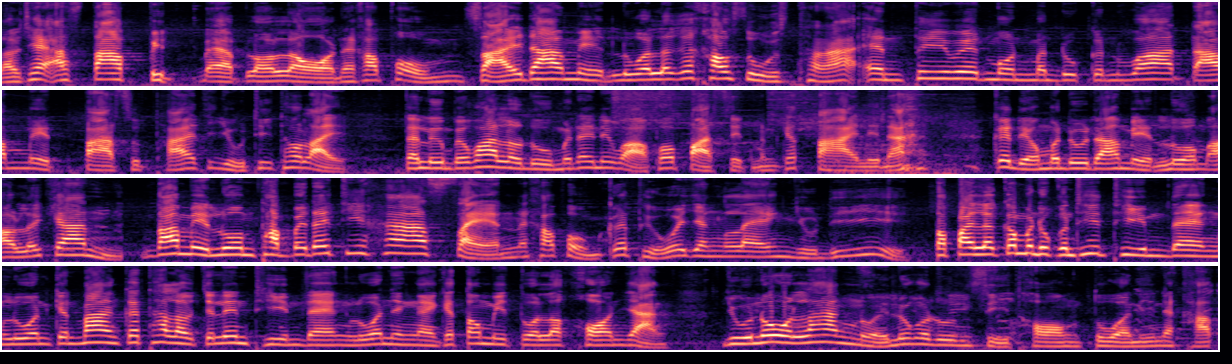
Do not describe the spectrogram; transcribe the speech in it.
เราใช้อัสตาปิดแบบหล่อๆนะครับผมสายดาเมจล้วนแล้วก็เข้าสู่สถานะแอนตี้เวทมนต์มาดูกันว่าดาเมจปาดสุดท้ายจะอยู่ที่เท่าไหร่ แต่ลืมไปว่าเราดูไม่ได้นี่หว่าเพราะปาดเสร็จมันก็ตายเลยนะ ก็เดี๋ยวมาดูดาเมจรวมเอาเลยกัน ดาเมจรวมทำไปได้ที่ 5 0 0แสนนะครับผมก็ถือว่ายังแรงอยู่ดี ต่อไปเราก็มาดูกันที่ทีมแดงล้วนกันบ้าง ก็ถ้าเราจะเล่นทีมแดงล้วนยังไง ก็ต้องมีตัวละครอย่างยูโน่ล่างหน่วยลุงอรุณสีทองตัวนี้นะครับ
